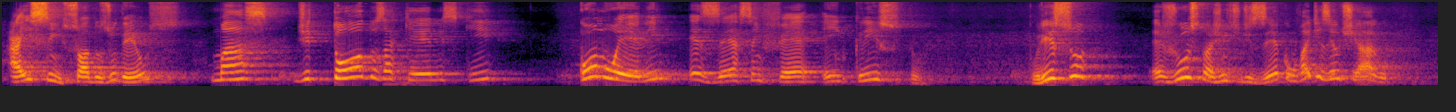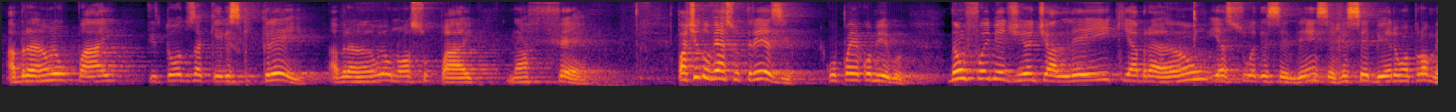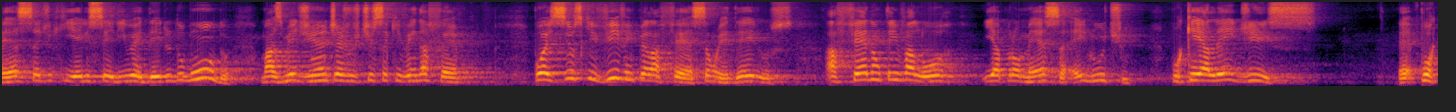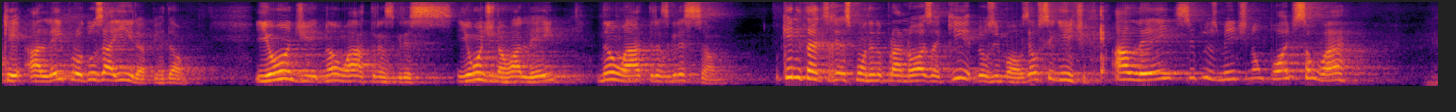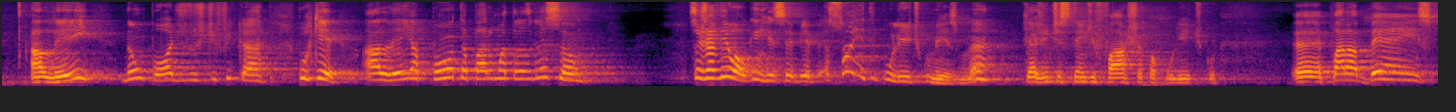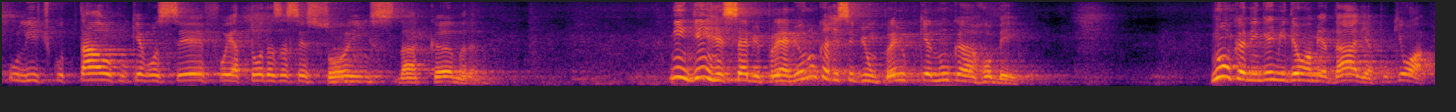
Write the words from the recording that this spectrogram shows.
aí sim, só dos judeus, mas de todos aqueles que, como ele, exercem fé em Cristo. Por isso, é justo a gente dizer, como vai dizer o Tiago, Abraão é o pai de todos aqueles que creem. Abraão é o nosso pai na fé. A partir do verso 13, acompanha comigo. Não foi mediante a lei que Abraão e a sua descendência receberam a promessa de que ele seria o herdeiro do mundo, mas mediante a justiça que vem da fé. Pois se os que vivem pela fé são herdeiros, a fé não tem valor e a promessa é inútil, porque a lei diz, é, porque a lei produz a ira, perdão. E onde não há transgressão, e onde não há lei, não há transgressão. O que ele está respondendo para nós aqui, meus irmãos, é o seguinte: a lei simplesmente não pode salvar, a lei não pode justificar, porque a lei aponta para uma transgressão. Você já viu alguém receber, é só entre político mesmo, né? Que a gente estende faixa para político. É, parabéns, político tal, porque você foi a todas as sessões da Câmara. Ninguém recebe prêmio. Eu nunca recebi um prêmio porque nunca roubei. Nunca ninguém me deu uma medalha porque, ó,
